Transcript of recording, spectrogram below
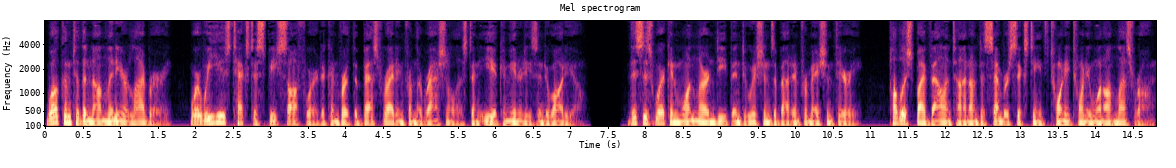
Welcome to the Nonlinear Library, where we use text to speech software to convert the best writing from the rationalist and EA communities into audio. This is where can one learn deep intuitions about information theory, published by Valentine on December 16, 2021 on Less Wrong.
